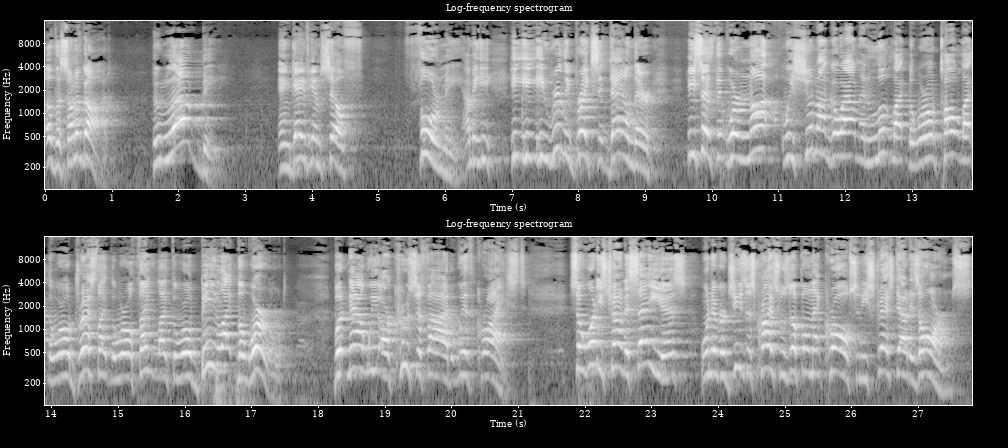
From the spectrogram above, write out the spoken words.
of the Son of God, who loved me and gave himself for me. I mean, he, he, he, he really breaks it down there. He says that we're not, we should not go out and look like the world, talk like the world, dress like the world, think like the world, be like the world. But now we are crucified with Christ. So what he's trying to say is, whenever Jesus Christ was up on that cross and he stretched out his arms,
